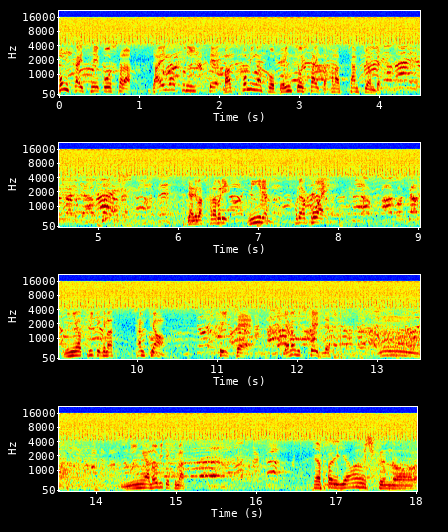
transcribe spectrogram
今回成功したら大学に行ってマスコミ学を勉強したいと話すチャンピオンです。左は空振り。右ですこれは怖い。右をついてきます。チャンピオン。低い姿勢山口圭司です。右が伸びてきます。やっぱり山口君の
